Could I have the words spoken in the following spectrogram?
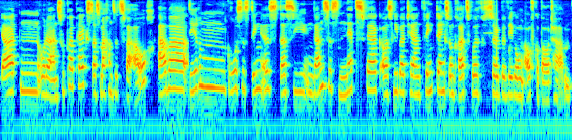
Kandidaten oder an Superpacks. Das machen sie zwar auch, aber deren großes Ding ist, dass sie ein ganzes Netzwerk aus libertären Thinktanks und Grazwurzelbewegungen aufgebaut haben.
